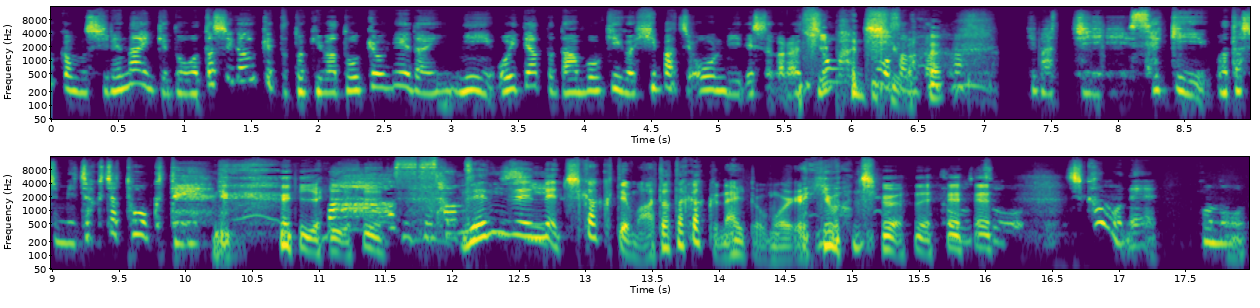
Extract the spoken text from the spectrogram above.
うかもしれないけど、私が受けた時は東京芸大に置いてあった暖房器具は火鉢オンリーでしたから、火鉢は？超寒かった火鉢、席、私めちゃくちゃ遠くて。いやいやいまやあ、寒いし全然ね、。近くても暖かくないと思うよ、今中はね。そうそう。しかもね、この、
